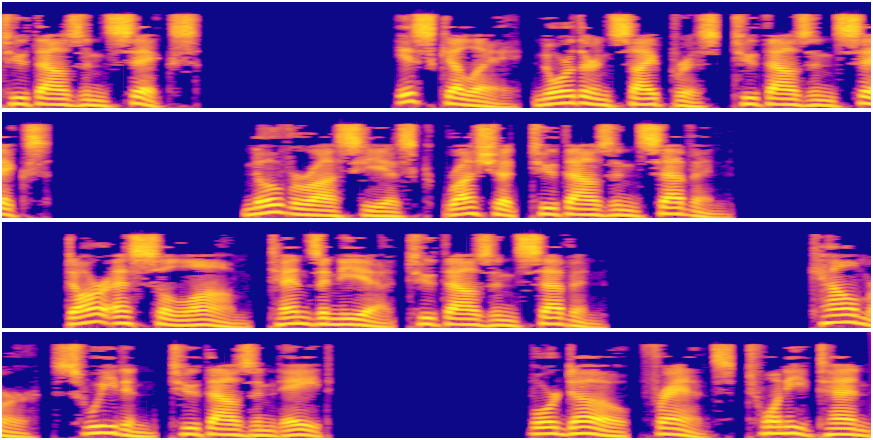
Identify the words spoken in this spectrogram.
2006 Iskele, Northern Cyprus 2006 Novorossiysk, Russia 2007 Dar es Salaam, Tanzania 2007 Kalmar, Sweden 2008 Bordeaux, France 2010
